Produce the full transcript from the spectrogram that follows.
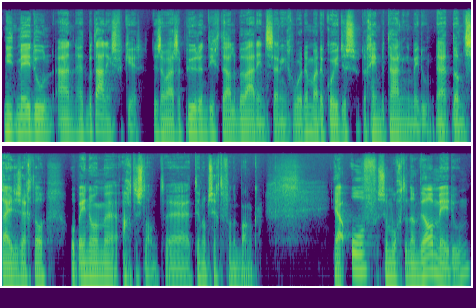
niet meedoen aan het betalingsverkeer. Dus dan waren ze puur een digitale bewaarinstelling geworden, maar daar kon je dus er geen betalingen mee doen. Nou, dan sta je dus echt al op enorme achterstand uh, ten opzichte van de banken. Ja, of ze mochten dan wel meedoen,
